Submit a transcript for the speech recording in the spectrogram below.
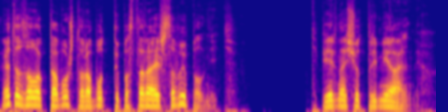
Это залог того, что работу ты постараешься выполнить. Теперь насчет премиальных.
